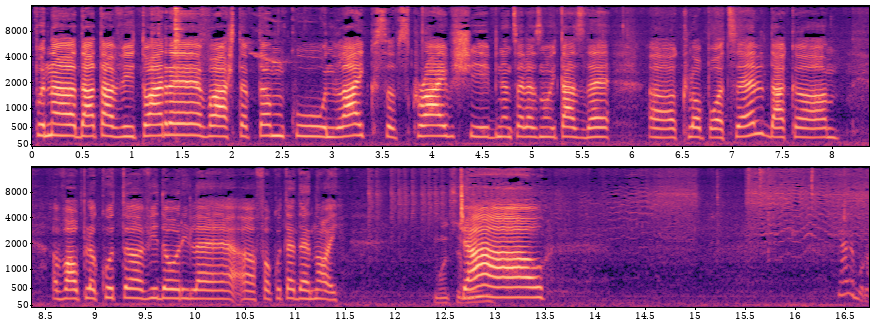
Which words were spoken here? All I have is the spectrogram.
Până data viitoare vă așteptăm cu un like, subscribe și bineînțeles nu uitați de uh, clopoțel dacă v-au plăcut uh, videourile uh, făcute de noi. Mulțumim! Ciao! Chiar e bună.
